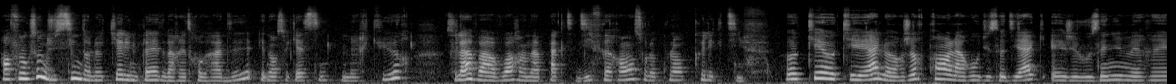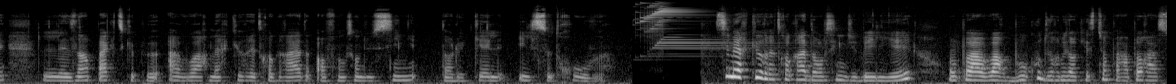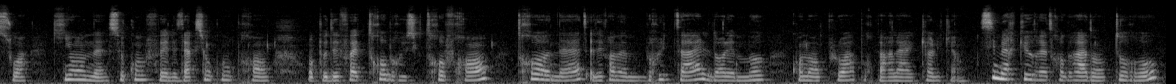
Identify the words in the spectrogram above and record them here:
En fonction du signe dans lequel une planète va rétrograder, et dans ce cas-ci Mercure, cela va avoir un impact différent sur le plan collectif. Ok, ok, alors je reprends la roue du zodiaque et je vais vous énumérer les impacts que peut avoir Mercure rétrograde en fonction du signe dans lequel il se trouve. Si Mercure rétrograde dans le signe du bélier, on peut avoir beaucoup de remises en question par rapport à soi, qui on est, ce qu'on fait, les actions qu'on prend. On peut des fois être trop brusque, trop franc, trop honnête et des fois même brutal dans les mots qu'on emploie pour parler à quelqu'un. Si Mercure rétrograde en taureau,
